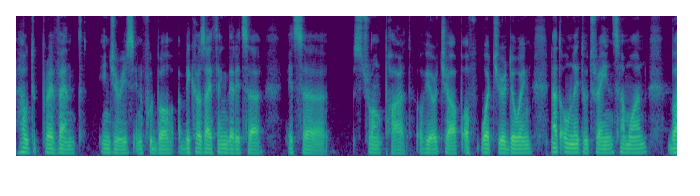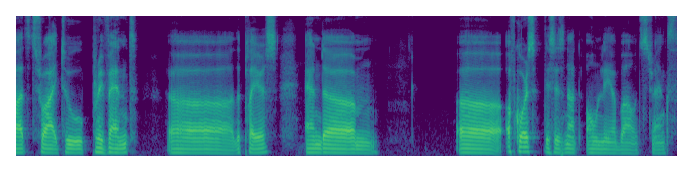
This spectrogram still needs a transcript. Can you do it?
how to prevent injuries in football because I think that it's a it's a strong part of your job of what you're doing not only to train someone but try to prevent uh, the players and um, uh, of course, this is not only about strength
